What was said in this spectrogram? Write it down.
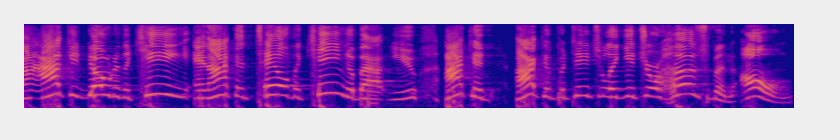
I could go to the king and I could tell the king about you. I could I could potentially get your husband on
